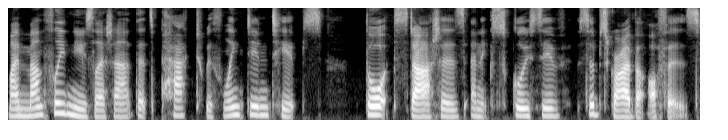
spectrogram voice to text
my monthly newsletter that's packed with LinkedIn tips, thought starters, and exclusive subscriber offers.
